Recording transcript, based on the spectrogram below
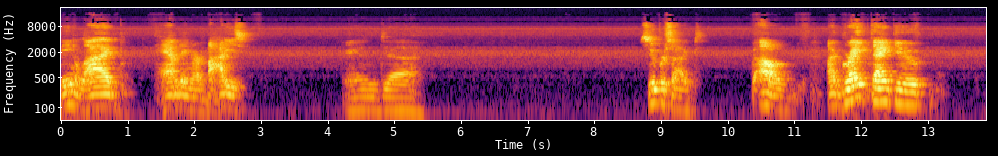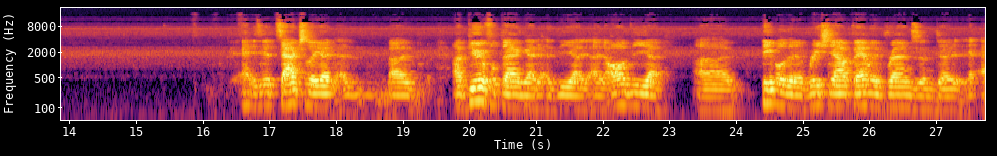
being alive, inhabiting our bodies, and uh, super psyched. Oh, a great thank you. It's actually a, a, a beautiful thing. that the uh, all of the uh, uh, people that have reached out, family and friends, and uh,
